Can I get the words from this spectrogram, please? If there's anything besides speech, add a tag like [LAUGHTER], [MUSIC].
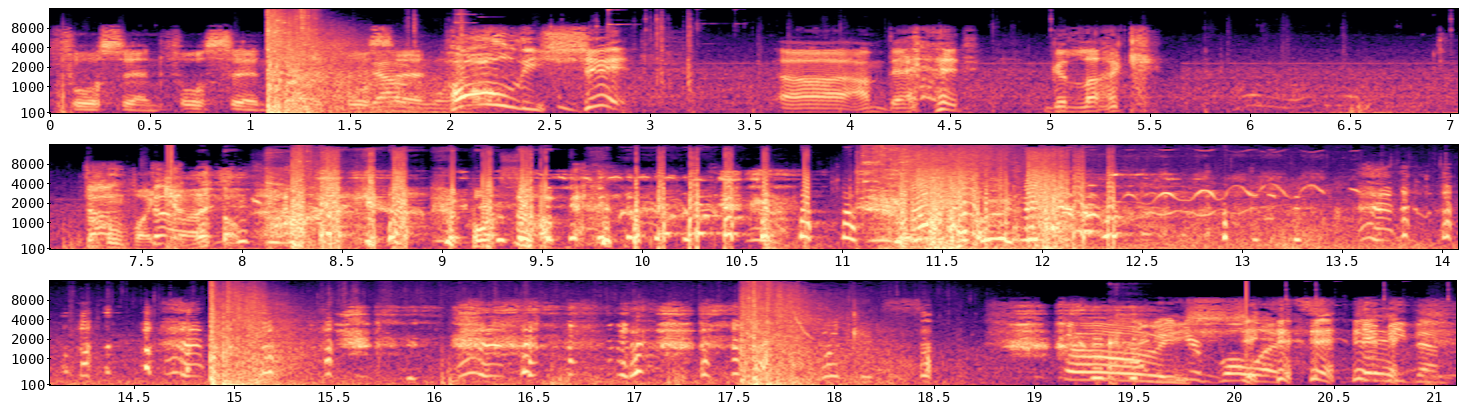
Full send, full send, full send. Holy shit! Uh, I'm dead. [LAUGHS] Good luck. Oh my Done, god. [LAUGHS] [LAUGHS] What's up? Holy Your bullets. Give me them.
